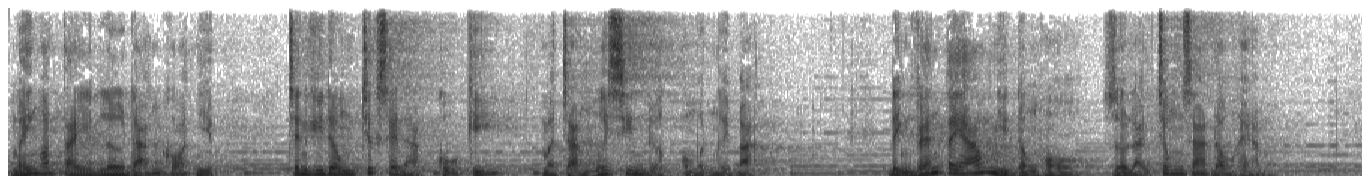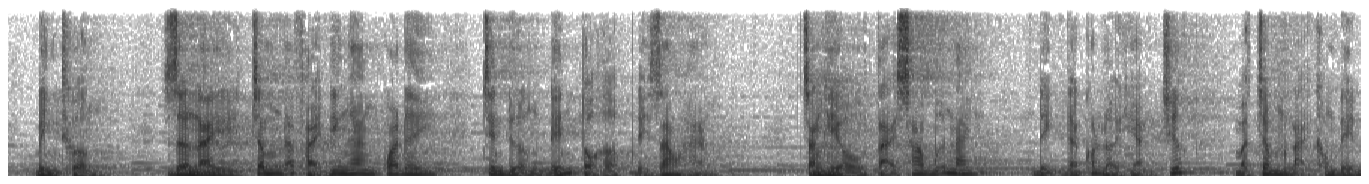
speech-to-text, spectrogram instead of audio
Mấy ngón tay lơ đãng gõ nhịp. Trên ghi đông chiếc xe đạp cũ kỹ Mà chàng mới xin được của một người bạn. Định vén tay áo nhìn đồng hồ rồi lại trông ra đầu hẻm. Bình thường, Giờ này Trâm đã phải đi ngang qua đây, Trên đường đến tổ hợp để giao hàng. Chẳng hiểu tại sao bữa nay Định đã có lời hẹn trước Mà Trâm lại không đến.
